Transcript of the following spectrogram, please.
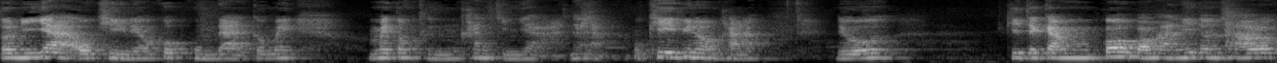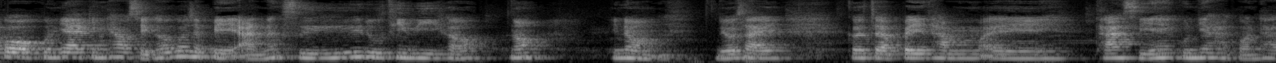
ตอนนี้ยาโอเคแล้วควบคุมได้ก็ไม่ไม่ต้องถึงขั้นกินยานั่นแหละโอเคพี่น้องคะเดี๋ยวกิจกรรมก็ประมาณนี้ตอนเช้า แล้วก็คุณย่ากินข้าวเสร็จเขาก็จะไปอ่านหนังสือดูทีวีเขาเนาะพี่น้อง เดี๋ยวไซก็จะไปทำไอ้ทาสีให้คุณย่าก่อนทา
